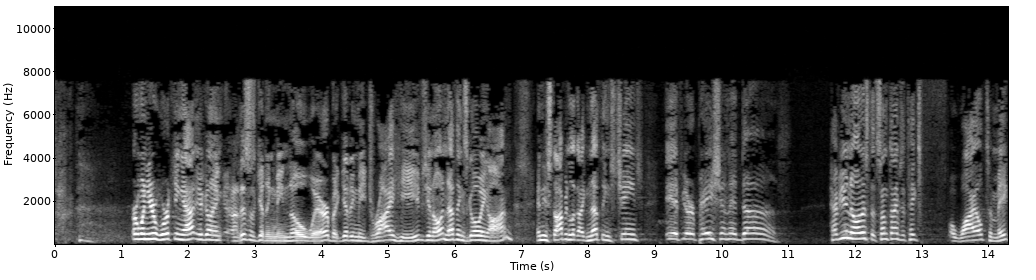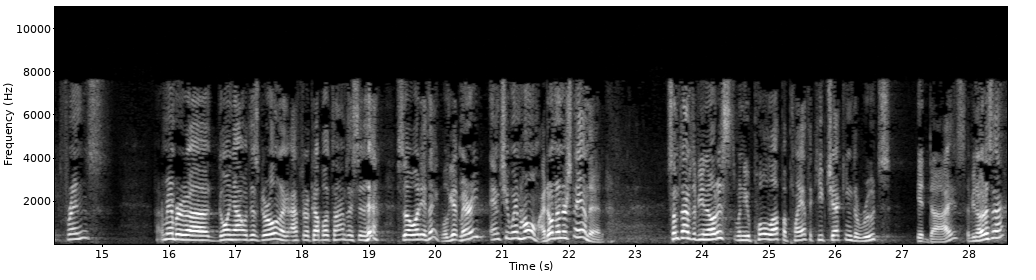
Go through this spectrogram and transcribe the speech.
Or when you're working out, you're going, oh, this is getting me nowhere, but giving me dry heaves, you know, and nothing's going on. And you stop and look like nothing's changed. If you're patient, it does. Have you noticed that sometimes it takes a while to make friends? I remember uh, going out with this girl, and after a couple of times, I said, eh, "So what do you think? We'll get married?" And she went home. I don't understand that. Sometimes, have you noticed when you pull up a plant to keep checking the roots, it dies? Have you noticed that?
